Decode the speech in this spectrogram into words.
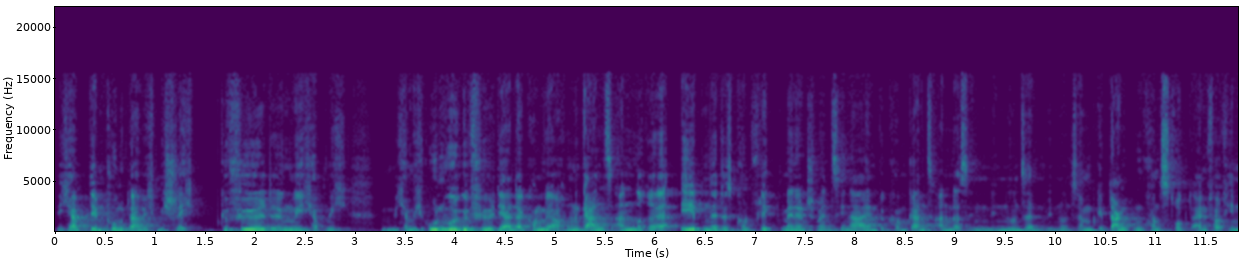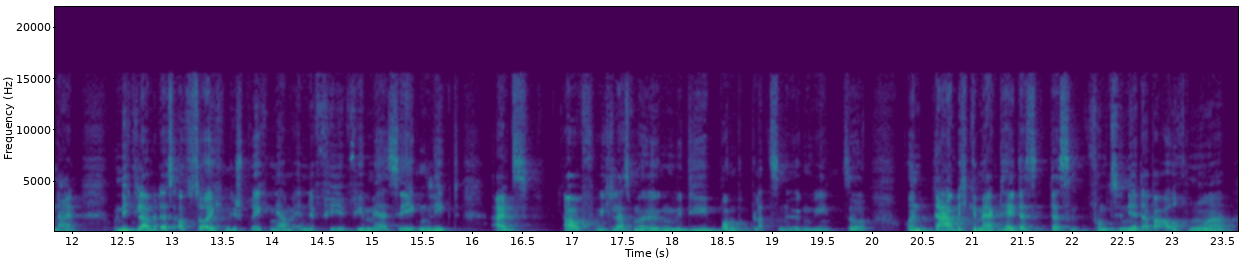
ich habe den Punkt, da habe ich mich schlecht gefühlt irgendwie, ich habe mich, ich habe mich unwohl gefühlt. Ja, da kommen wir auch in eine ganz andere Ebene des Konfliktmanagements hinein, wir kommen ganz anders in, in, unseren, in unserem Gedankenkonstrukt einfach hinein. Und ich glaube, dass auf solchen Gesprächen ja am Ende viel, viel mehr Segen liegt, als auf, ich lasse mal irgendwie die Bombe platzen irgendwie. So. Und da habe ich gemerkt, hey, das, das funktioniert aber auch nur,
